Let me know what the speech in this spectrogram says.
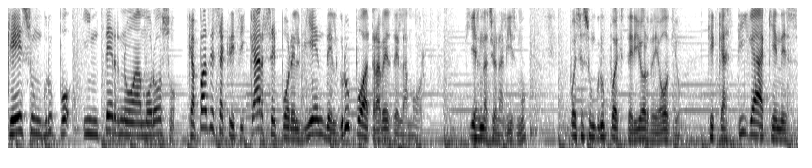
que es un grupo interno amoroso, capaz de sacrificarse por el bien del grupo a través del amor. Y el nacionalismo, pues es un grupo exterior de odio, que castiga a quienes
